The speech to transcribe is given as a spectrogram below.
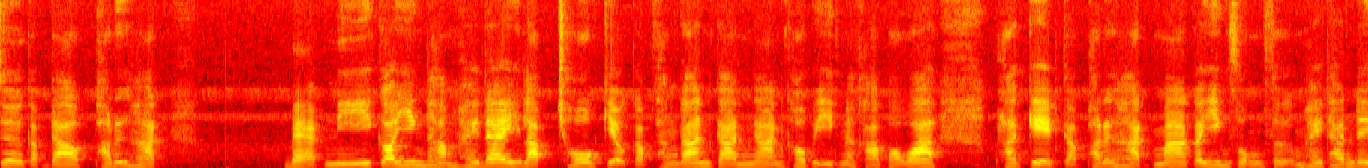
เจอกับดาวพฤหัสแบบนี้ก็ยิ่งทำให้ได้รับโชคเกี่ยวกับทางด้านการงานเข้าไปอีกนะคะ เพราะว่าพระเกตกับพระฤหัสมาก็ยิ่งส่งเสริมให้ท่านได้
